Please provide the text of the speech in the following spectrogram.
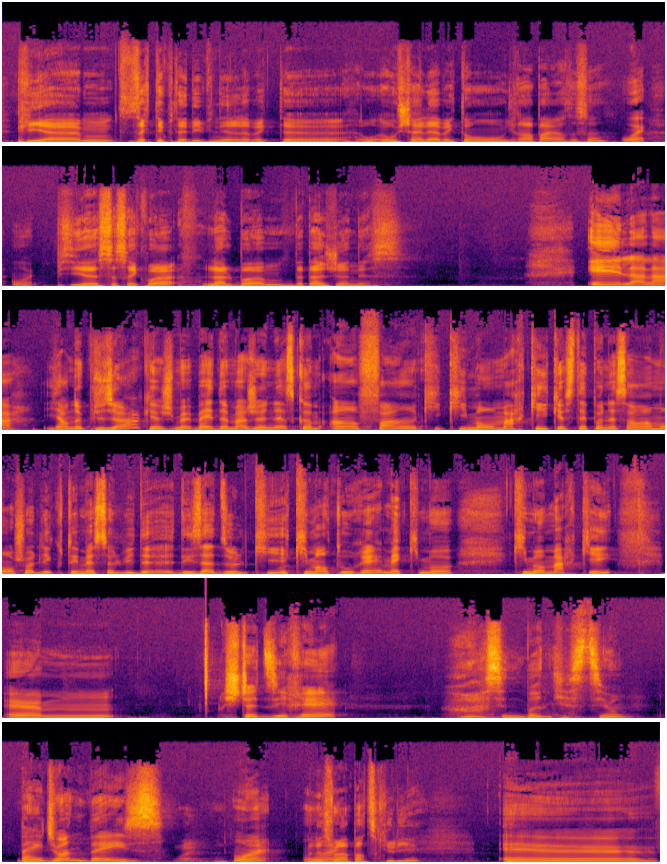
Puis, euh, tu disais que tu écoutais des vinyles avec te- au, au chalet avec ton grand-père, c'est ça? Ouais, ouais. Puis, euh, ce serait quoi l'album de ta jeunesse? Et là là, il y en a plusieurs que je me. Ben, de ma jeunesse comme enfant qui, qui m'ont marqué que c'était pas nécessairement mon choix de l'écouter, mais celui de- des adultes qui, qui m'entouraient, mais qui m'a qui m'a marqué. Euh, je te dirais. Ah, c'est une bonne question. Ben, John Baez. Ouais. Ouais. En ouais. un en particulier? Euh,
